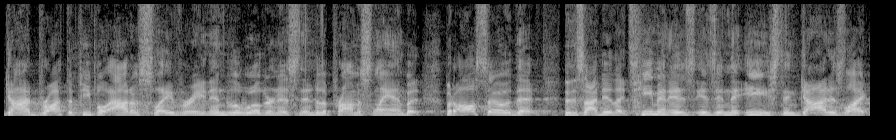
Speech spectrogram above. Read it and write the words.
God brought the people out of slavery and into the wilderness and into the promised land. But, but also that this idea that Teman is, is in the east and God is like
